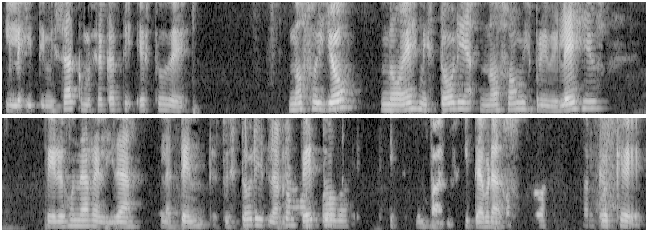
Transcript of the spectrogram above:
y legitimizar, como decía Katy, esto de no soy yo, no es mi historia, no son mis privilegios, pero es una realidad latente. Tu historia la respeto acompaño y te abrazo. Creo que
